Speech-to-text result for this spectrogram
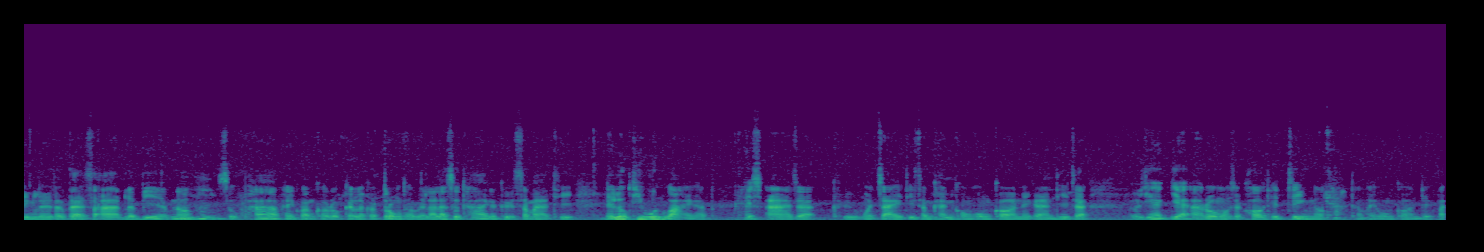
ริงๆเลย ตั้งแต่สะอาดระเบียบเนาะอือฮึสุภาพให้ความเคารพกันแล้วก็ตรงต่อเวลาและสุดท้ายก็คือสมาธิในโลกที่วุ่นวายครับ HR จะคือหัวใจที่สำคัญขององค์กรในการที่จะเออแยกแยะอารมณ์ออกจากข้อเท็จจริงเนาะค่ะทำให้องค์กรได้ไป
